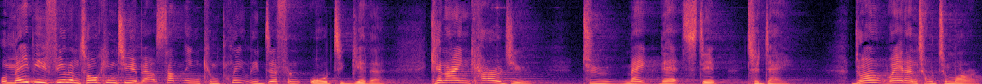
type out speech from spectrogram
Or maybe you feel Him talking to you about something completely different altogether. Can I encourage you to make that step today? Don't wait until tomorrow.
